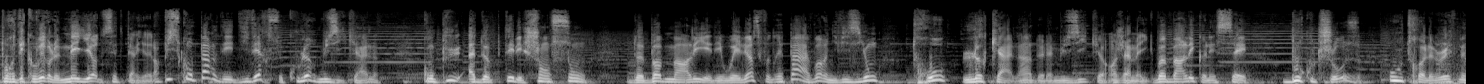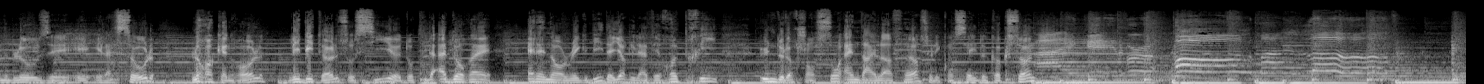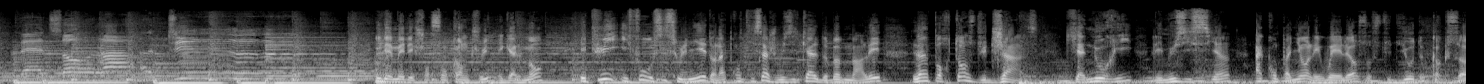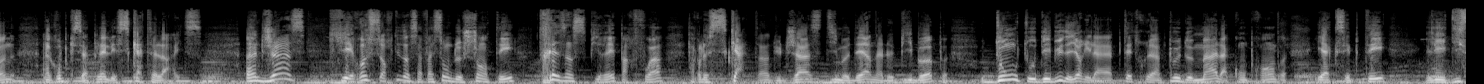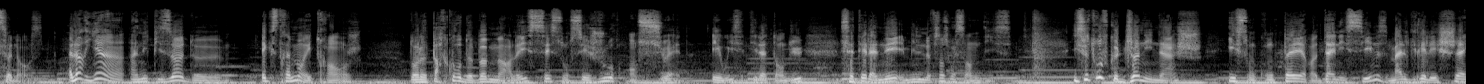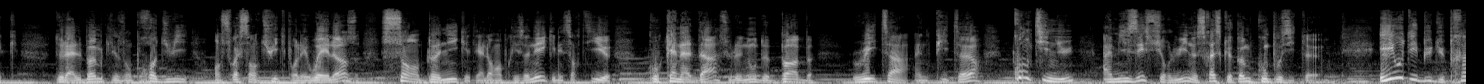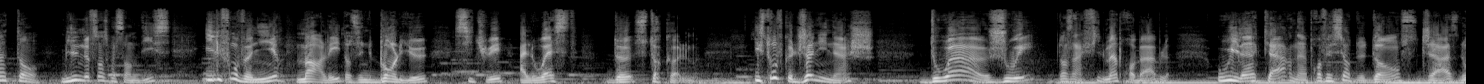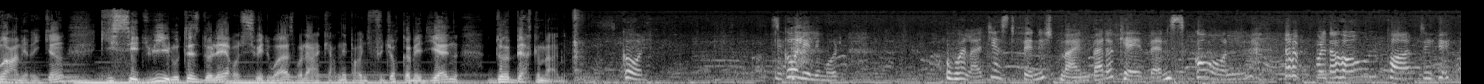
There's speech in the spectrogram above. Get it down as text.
pour découvrir le meilleur de cette période. Alors, puisqu'on parle des diverses couleurs musicales qu'ont pu adopter les chansons de Bob Marley et des Wailers, il faudrait pas avoir une vision trop locale hein, de la musique en Jamaïque. Bob Marley connaissait beaucoup de choses, outre le rhythm and blues et, la soul, le rock and roll, les Beatles aussi, euh, dont il adorait Eleanor Rigby. D'ailleurs, il avait repris une de leurs chansons, And I Love Her, sur les conseils de Coxon. Il aimait les chansons country également. Et puis, il faut aussi souligner dans l'apprentissage musical de Bob Marley l'importance du jazz, qui a nourri les musiciens accompagnant les Wailers au studio de Coxon, un groupe qui s'appelait les Scatterlights. Un jazz qui est ressorti dans sa façon de chanter, très inspiré parfois par le scat, hein, du jazz dit moderne, le bebop, dont au début d'ailleurs il a peut-être eu un peu de mal à comprendre et accepter les dissonances. Alors il y a un, un épisode euh, extrêmement étrange dans le parcours de Bob Marley, c'est son séjour en Suède. Et oui, c'est inattendu, c'était l'année 1970. Il se trouve que Johnny Nash et son compère Danny Sims, malgré l'échec de l'album qu'ils ont produit en 68 pour les Wailers, sans Bunny qui était alors emprisonné, qui n'est sorti euh, qu'au Canada sous le nom de Bob, Rita and Peter, continuent à miser sur lui, ne serait-ce que comme compositeur. Et au début du printemps 1970, ils font venir Marley dans une banlieue située à l'ouest de Stockholm. Il se trouve que Johnny Nash doit jouer dans un film improbable où il incarne un professeur de danse jazz noir américain qui séduit une hôtesse de l'air suédoise, voilà incarnée par une future comédienne de Bergman. Skål Lillemor. Well, I just finished mine, but okay then. Skål. For the whole party.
